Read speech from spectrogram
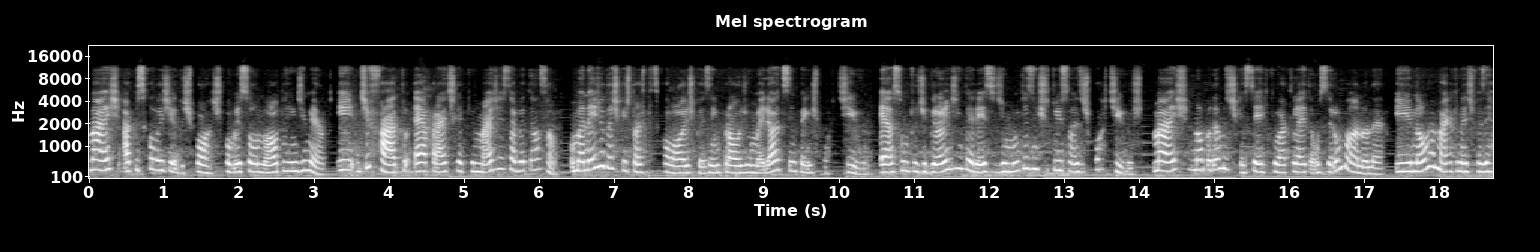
mas a psicologia do esporte começou no alto rendimento e, de fato, é a prática que mais recebe atenção. O manejo das questões psicológicas em prol de um melhor desempenho esportivo é assunto de grande interesse de muitas instituições esportivas, mas não podemos esquecer que o atleta é um ser humano, né? E não uma máquina de fazer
